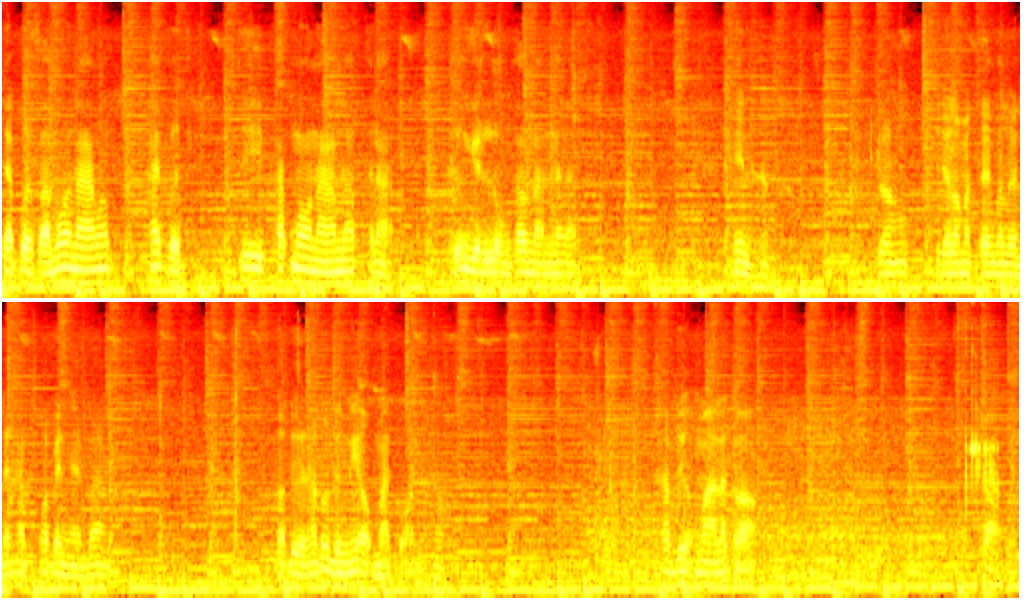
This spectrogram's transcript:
อย่าเปิดฝาหม้อน้ำครับ ให้เปิดที่พักหม้อน้ำนะครับขณะเครื่องเย็นลงเท่านั้นนะครับนี่นะครับเราเดี๋ยวเรามาเติมกันเลยนะครับ ว่าเป็นไงบ้างต่อนอื่นเราต้องดึงนี้ออกมาก่อนนะครับ ครับดึงออกมาแล้วก็เจาะ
